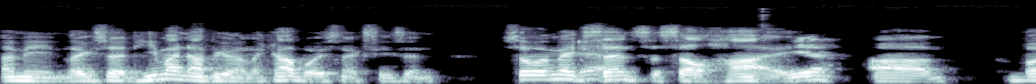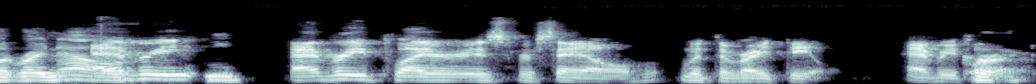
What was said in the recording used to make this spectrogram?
I mean, like I said, he might not be going on the Cowboys next season, so it makes Yeah. sense to sell high. Yeah. Um, but right now, Every, every player is for sale with the right deal. Every player. Correct.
